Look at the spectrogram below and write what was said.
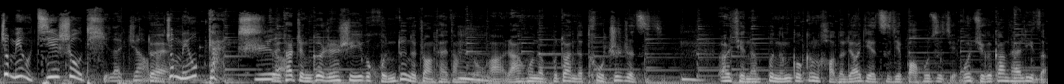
就没有接受体了，你知道吗？就没有感知了。对他整个人是一个混沌的状态当中啊，然后呢，不断的透支着自己，嗯，而且呢，不能够更好的了解自己，保护自己。我举个刚才例子，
